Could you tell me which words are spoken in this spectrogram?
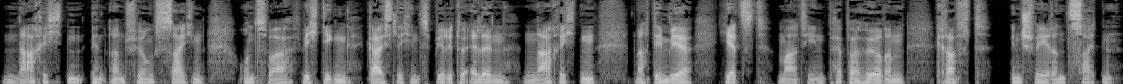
Nachrichten in Anführungszeichen und zwar wichtigen geistlichen, spirituellen Nachrichten, nachdem wir jetzt Martin Pepper hören, Kraft in schweren Zeiten.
